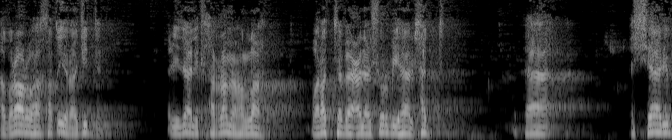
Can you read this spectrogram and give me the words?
أضرارها خطيرة جدا. لذلك حرمها الله ورتب على شربها الحد. فالشارب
